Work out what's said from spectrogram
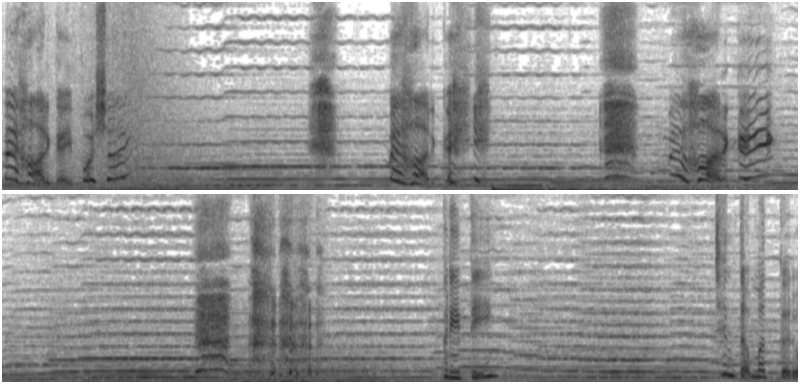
मैं हार गई पोशाई मैं हार गई। मैं हार गई। प्रीति चिंता मत करो।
